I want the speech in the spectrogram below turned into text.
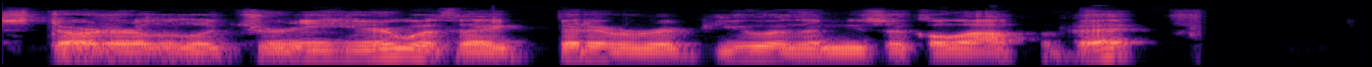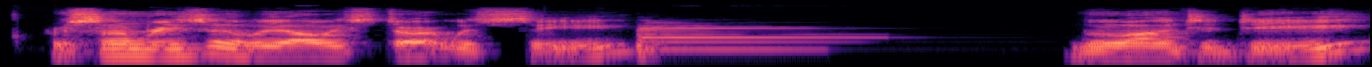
start our little journey here with a bit of a review of the musical alphabet. For some reason, we always start with C, move on to D,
